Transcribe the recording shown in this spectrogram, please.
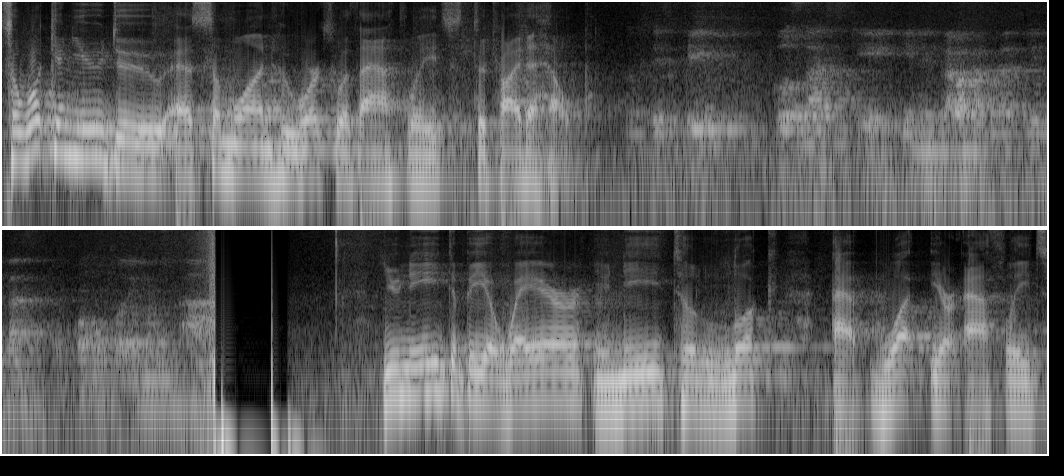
So what can you do as someone who works with athletes to try to help? Entonces, ¿qué cosas que quienes trabajan con atletas, cómo podemos ah, You need to be aware, you need to look at what your athletes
